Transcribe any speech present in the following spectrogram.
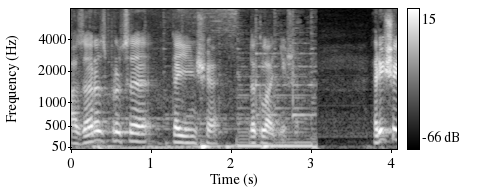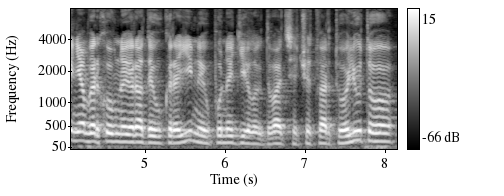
А зараз про це та інше докладніше. Рішенням Верховної Ради України у понеділок, 24 лютого,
